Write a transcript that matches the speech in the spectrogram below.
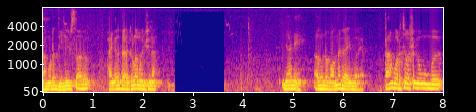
നമ്മുടെ ദിലീഷ് സാറ് ഭയങ്കര തിരക്കുള്ള മനുഷ്യനാണ് ഞാനേ അതുകൊണ്ട് വന്ന കാര്യം പറയാം. താൻ കുറച്ച് വർഷങ്ങൾക്ക് മുമ്പ്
